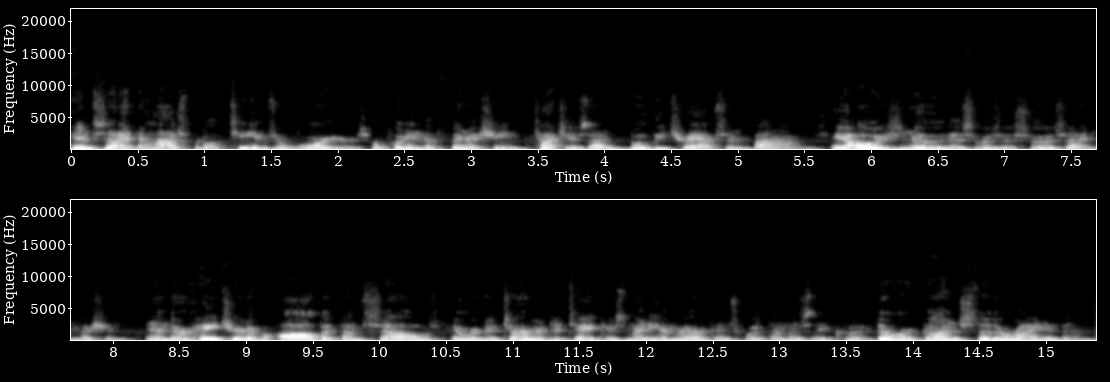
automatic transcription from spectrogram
Inside the hospital, teams of warriors were putting the finishing touches on booby traps and bombs. They always knew this was a suicide mission, and in their hatred of all but themselves, they were determined to take as many Americans with them as they could. There were guns to the right of them,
